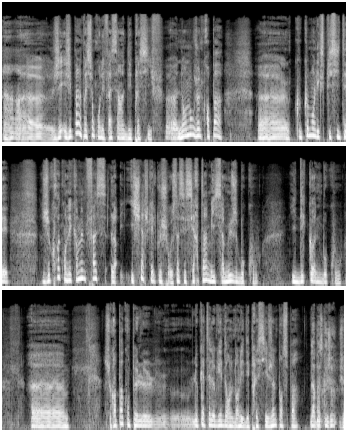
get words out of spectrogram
Hein, euh, J'ai pas l'impression qu'on est face à un dépressif. Euh, non, non, je ne crois pas. Comment l'expliciter? Je crois qu'on est quand même face. Alors, il cherche quelque chose, ça c'est certain, mais il s'amuse beaucoup. Il déconne beaucoup. Euh, je crois pas qu'on peut le, le cataloguer dans, dans, les dépressifs. Je ne pense pas. Non, parce que je, je,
